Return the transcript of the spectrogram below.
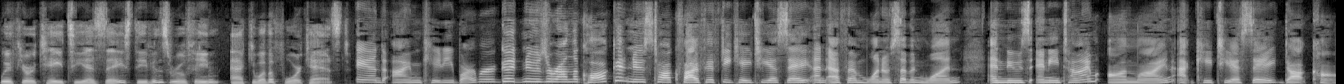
with your KTSA Stevens Roofing AccuWeather forecast. And I'm Katie Barber. Good news around the clock at News Talk 550 KTSA and FM 1071 and news anytime online at ktsa.com.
